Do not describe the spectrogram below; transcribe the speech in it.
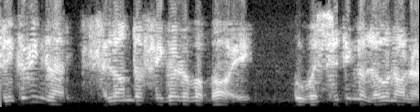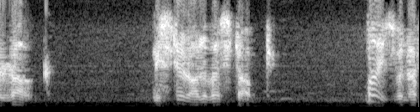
flickering light fell on the figure of a boy who was sitting alone on a rock, Mr. Oliver stopped. Boys were not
